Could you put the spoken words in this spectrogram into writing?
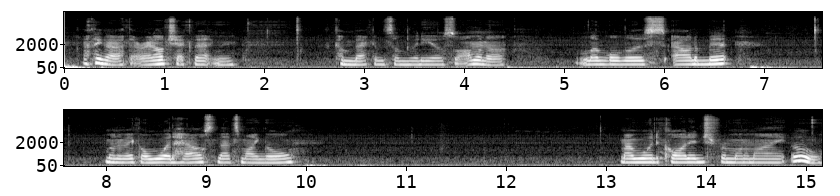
I think I got that right. I'll check that and come back in some video. So I'm gonna level this out a bit. I'm gonna make a wood house. That's my goal. My wood cottage from one of my. Ooh,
